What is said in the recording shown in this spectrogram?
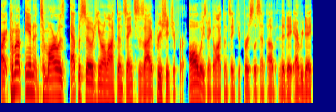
All right, coming up in tomorrow's episode here on Locked On Saints, as I appreciate you for always making Locked On Saints your first listen of the day every day.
